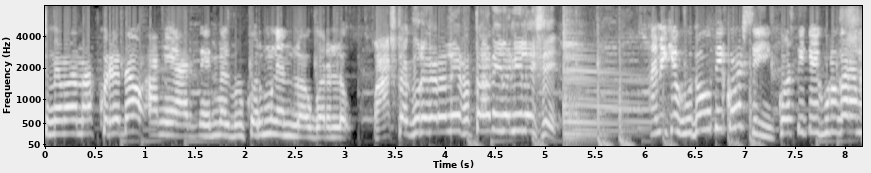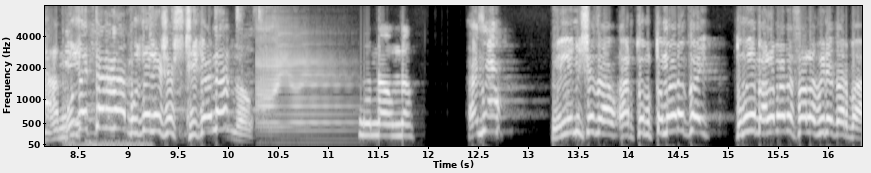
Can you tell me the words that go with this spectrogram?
তুমি আমার মাফ করে দাও আমি আর ভুল করব না লও ঘরে লও পাঁচটা ঘুরে গেলে তাড়াতাড়ি বানিয়ে লাইছে। আমি কি হুদৌদি করছি? করছি কি গুরু গারা বুঝাইতে না বুঝাইলে শেষ ঠিক হয় না? লও আর যাও মিলেমিশে যাও। আর তো তোমারও কই তুমি ভালোভাবে চলাফেরা করবা।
